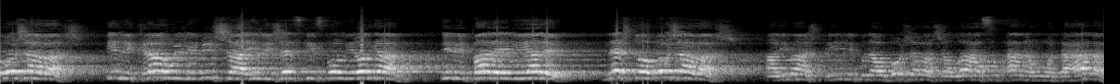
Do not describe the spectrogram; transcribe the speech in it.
obožavaš, ili kravu, ili miša, ili ženski spolni organ, ili pare, ili jare, nešto obožavaš, ali imaš priliku da obožavaš Allaha subhanahu wa ta'ala,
